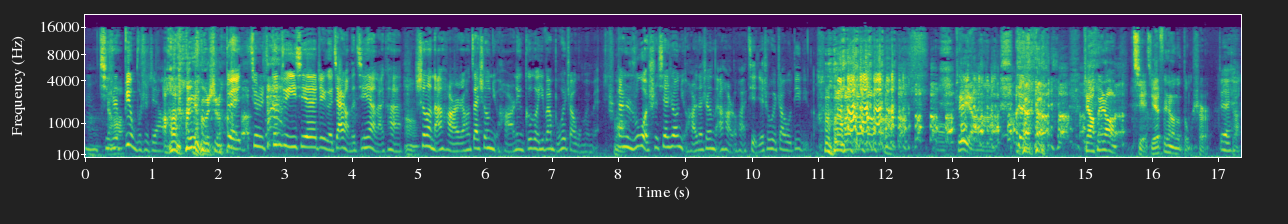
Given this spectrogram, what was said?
嗯，其实并不是这样啊，并不是吗？对，就是根据一些这个家长的经验来看，生了男孩然后再生女孩，那个哥哥一般不会照顾妹妹。是但是如果是先生女孩再生男孩的话，姐姐是会照顾弟弟的。哦，这样啊？对，这样会让姐姐非常的懂事儿。对吧，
